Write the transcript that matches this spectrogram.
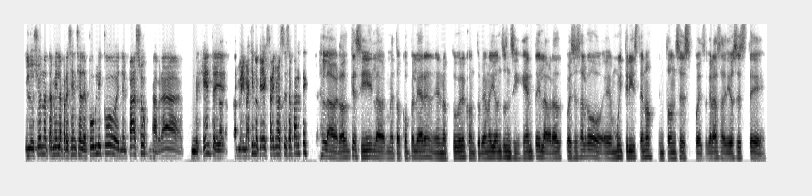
¿Ilusiona también la presencia de público en el paso? ¿Habrá gente? Me imagino que ya extrañaste esa parte. La verdad que sí, me tocó pelear en, en, octubre con Turiano Johnson sin gente y la verdad pues es algo muy triste, ¿no? Entonces pues gracias a Dios este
